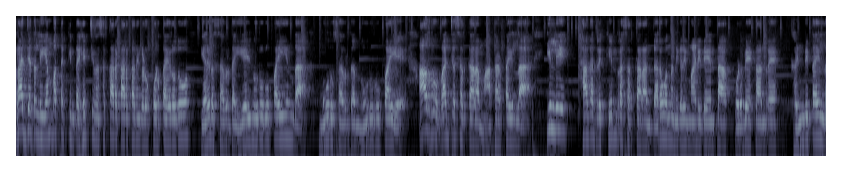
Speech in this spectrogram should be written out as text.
ರಾಜ್ಯದಲ್ಲಿ ಎಂಬತ್ತಕ್ಕಿಂತ ಹೆಚ್ಚಿನ ಸಕ್ಕರೆ ಕಾರ್ಖಾನೆಗಳು ಕೊಡ್ತಾ ಇರೋದು ಎರಡು ಸಾವಿರದ ಏಳ್ನೂರು ರೂಪಾಯಿಯಿಂದ ಮೂರು ಸಾವಿರದ ನೂರು ರೂಪಾಯಿ. ಆದರೂ ರಾಜ್ಯ ಸರ್ಕಾರ ಮಾತಾಡ್ತಾ ಇಲ್ಲ. ಇಲ್ಲಿ ಹಾಗಾದರೆ ಕೇಂದ್ರ ಸರ್ಕಾರ ದರವನ್ನು ನಿಗದಿ ಮಾಡಿದೆ ಅಂತ ಕೊಡಬೇಕಾ ಅಂದರೆ? ಖಂಡಿತ ಇಲ್ಲ.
